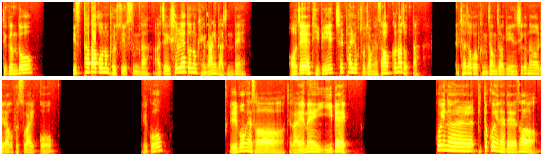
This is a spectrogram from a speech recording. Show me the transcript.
지금도 비슷하다고는 볼 수 있습니다. 아직 신뢰도는 굉장히 낮은데 어제의 딥이 786 조정해서 끊어줬다. 1차적으로 긍정적인 시그널이라고 볼 수가 있고 그리고 일봉에서 제가 MA200 코인을 비트코인에 대해서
